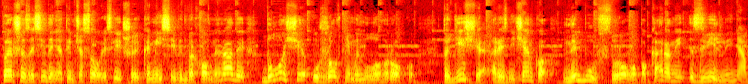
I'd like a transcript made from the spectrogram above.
Перше засідання тимчасової слідчої комісії від Верховної Ради було ще у жовтні минулого року. Тоді ще Резніченко не був сурово покараний звільненням.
